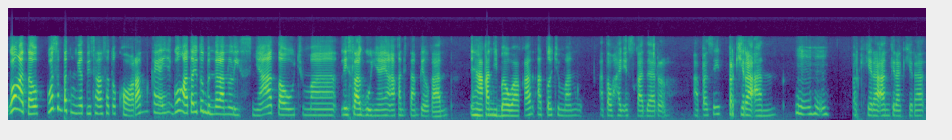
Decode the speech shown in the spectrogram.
Gue nggak tahu. Gue sempat ngeliat di salah satu koran, kayaknya gue nggak tahu itu beneran listnya atau cuma list lagunya yang akan ditampilkan, yang akan dibawakan atau cuman atau hanya sekadar apa sih perkiraan Mm-mm. perkiraan kira-kira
